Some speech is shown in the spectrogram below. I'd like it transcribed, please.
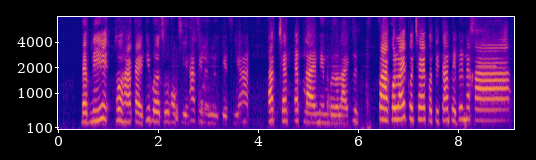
ๆแบบนี้โทรหาไก่ที่เบอร์ 0 6 4 5 4 1 1 7 4 5 ทักแชทแอดไลน์เมมเบอร์ไลน์ขึ้น ฝากกดไลค์ กดแชร์ กดติดตามเพจด้วยนะคะ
